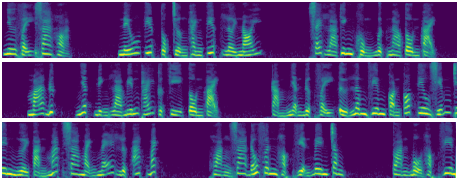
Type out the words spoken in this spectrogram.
Như vậy ra hỏa. Nếu tiếp tục trưởng thành tiếp lời nói. Sẽ là kinh khủng bực nào tồn tại. Mã Đức nhất định là biến thái cực kỳ tồn tại. Cảm nhận được vậy từ lâm viêm còn có tiêu diễm trên người tản mát ra mạnh mẽ lực áp bách. Hoàng gia đấu vân học viện bên trong. Toàn bộ học viên.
